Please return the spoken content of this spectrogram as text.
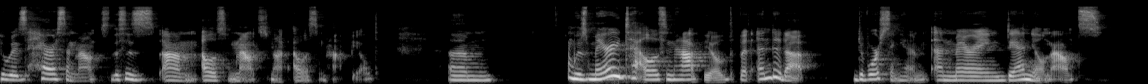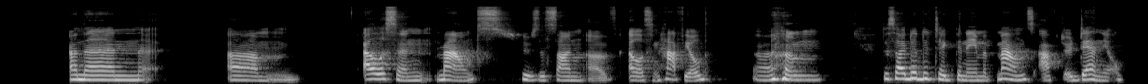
who is Harrison Mounts, this is um, Ellison Mounts, not Ellison Hatfield, um, was married to Ellison Hatfield, but ended up divorcing him and marrying Daniel Mounts. And then um, Ellison Mounts, who's the son of Ellison Hatfield, um, decided to take the name of Mounts after Daniel,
